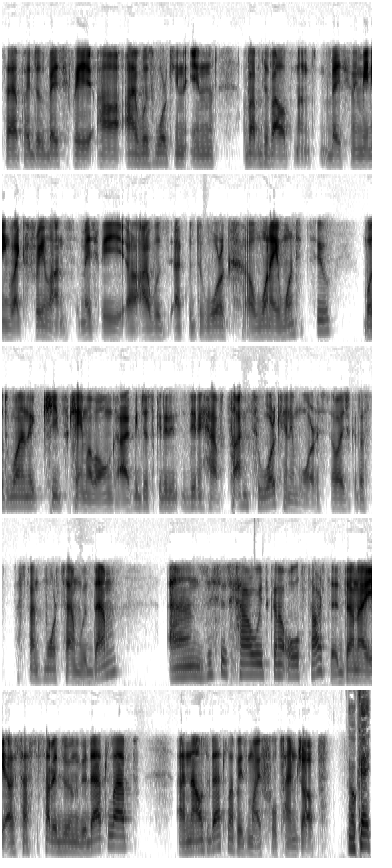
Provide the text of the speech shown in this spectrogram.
step. I just basically, uh, I was working in web development, basically meaning like freelance. Basically, uh, I was I could work when I wanted to, but when the kids came along, I just didn't, didn't have time to work anymore. So I just got to spend more time with them. And this is how it kind of all started. Then I, I started doing the Dad Lab, and now the Dad Lab is my full time job. Okay.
